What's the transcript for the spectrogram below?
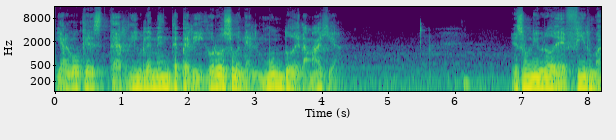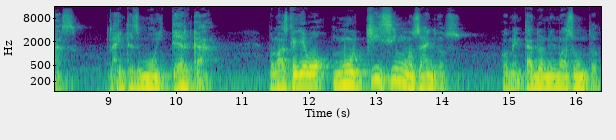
y algo que es terriblemente peligroso en el mundo de la magia. Es un libro de firmas la gente es muy terca. Por más que llevo muchísimos años comentando el mismo asunto,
